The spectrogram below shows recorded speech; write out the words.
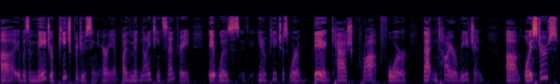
Uh, it was a major peach producing area. By the mid 19th century, it was you know, peaches were a big cash crop for that entire region. Um, oysters,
